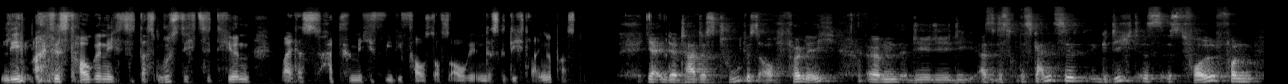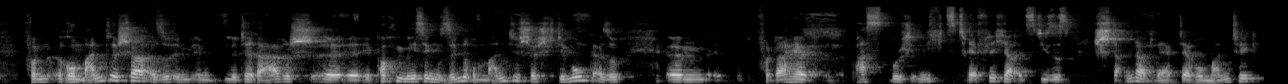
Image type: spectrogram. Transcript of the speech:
Leben eines Taugenichts, das musste ich zitieren, weil das hat für mich wie die Faust aufs Auge in das Gedicht reingepasst. Ja, in der Tat, das tut es auch völlig. Ähm, die, die, die, also das, das ganze Gedicht ist, ist voll von, von romantischer, also im, im literarisch äh, epochenmäßigen Sinn romantischer Stimmung. Also ähm, von daher passt wohl nichts trefflicher als dieses Standardwerk der Romantik.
